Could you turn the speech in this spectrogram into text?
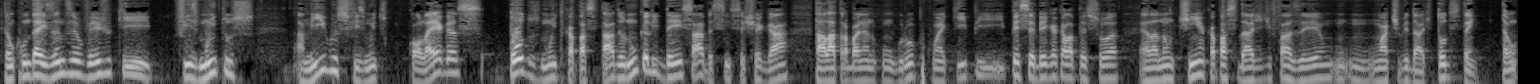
Então, com 10 anos, eu vejo que fiz muitos amigos, fiz muitos colegas, todos muito capacitados. Eu nunca lidei, sabe, assim, você chegar, tá lá trabalhando com um grupo, com uma equipe e perceber que aquela pessoa, ela não tinha capacidade de fazer um, uma atividade. Todos têm. Então,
